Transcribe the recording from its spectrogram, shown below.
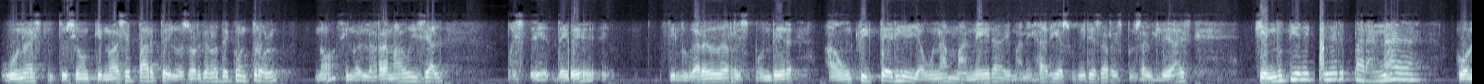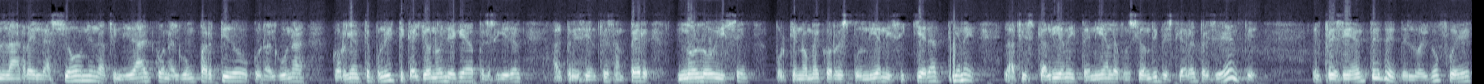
una institución que no hace parte de los órganos de control, ¿no? sino de la rama judicial, pues eh, debe sin lugar a responder a un criterio y a una manera de manejar y asumir esas responsabilidades que no tiene que ver para nada con la relación y la afinidad con algún partido o con alguna corriente política. Yo no llegué a perseguir al, al presidente Samper, no lo hice porque no me correspondía, ni siquiera tiene la fiscalía ni tenía la función de investigar al presidente. El presidente, desde luego, fue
